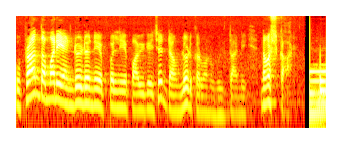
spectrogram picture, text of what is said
ઉપરાંત અમારી એન્ડ્રોઈડ અને એપલની એપ આવી ગઈ છે. ડાઉનલોડ કરવાનું ભૂલતા નહીં. નમસ્કાર.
